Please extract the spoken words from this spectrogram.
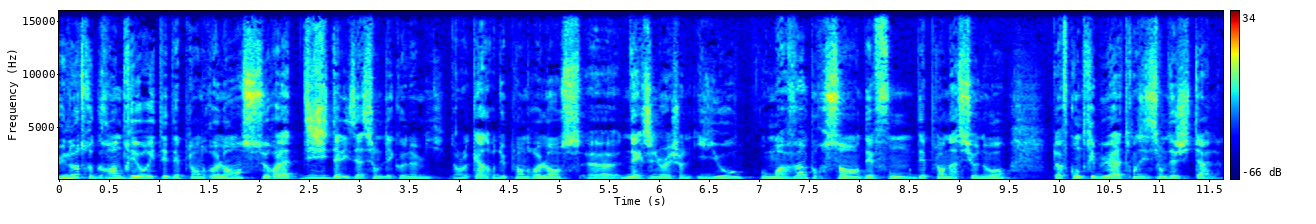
Une autre grande priorité des plans de relance sera la digitalisation de l'économie. Dans le cadre du plan de relance euh, Next Generation EU, au moins 20% des fonds des plans nationaux doivent contribuer à la transition digitale.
